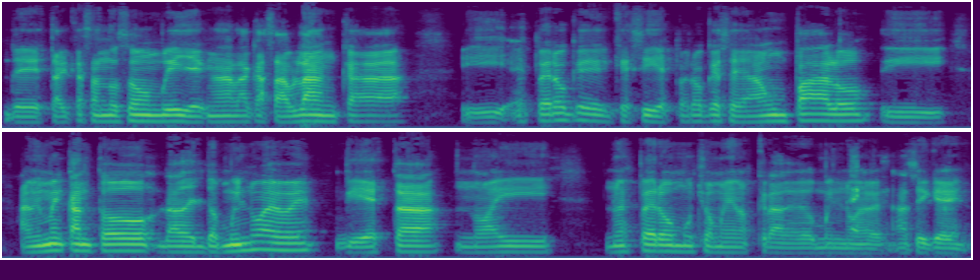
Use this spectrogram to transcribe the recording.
de estar cazando zombies, llegan a la Casa Blanca y espero que, que sí, espero que sea un palo y a mí me encantó la del 2009 y esta no hay, no espero mucho menos que la de 2009, así que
